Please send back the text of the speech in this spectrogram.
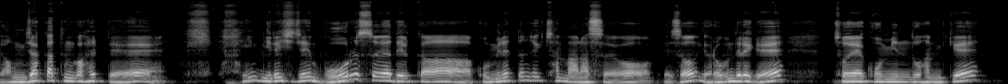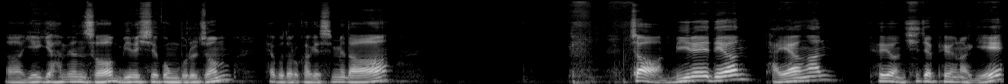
영작 같은 거 할 때, 야, 이 미래 시제에 뭐를 써야 될까 고민했던 적이 참 많았어요. 그래서 여러분들에게 저의 고민도 함께 아, 얘기하면서 미래 시제 공부를 좀 해보도록 하겠습니다. 자, 미래에 대한 다양한 표현, 시제 표현하기.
